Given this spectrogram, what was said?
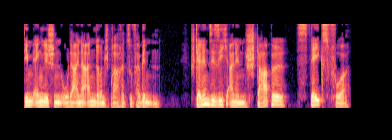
dem Englischen oder einer anderen Sprache zu verbinden. Stellen Sie sich einen Stapel Steaks vor.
